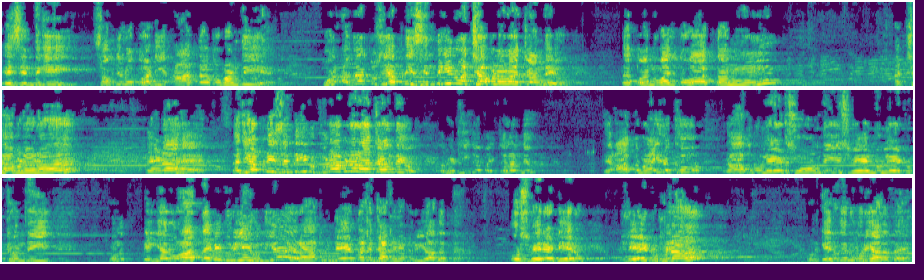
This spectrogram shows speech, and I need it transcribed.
ਇਹ ਜ਼ਿੰਦਗੀ ਸਮਝ ਲਓ ਤੁਹਾਡੀ ਆਦਤਾਂ ਤੋਂ ਬਣਦੀ ਹੈ। ਹੁਣ ਅਗਰ ਤੁਸੀਂ ਆਪਣੀ ਜ਼ਿੰਦਗੀ ਨੂੰ ਅੱਛਾ ਬਣਾਉਣਾ ਚਾਹੁੰਦੇ ਹੋ, ਤਾਂ ਤੁਹਾਨੂੰ ਅੱਜ ਤੋਂ ਆਦਤਾਂ ਨੂੰ ਅੱਛਾ ਬਣਾਉਣਾ ਪੈਣਾ ਹੈ। ਤਾਂ ਜੇ ਆਪਣੀ ਜ਼ਿੰਦਗੀ ਨੂੰ ਬੁਰਾ ਬਣਾਉਣਾ ਚਾਹੁੰਦੇ ਹੋ, ਤਾਂ ਫਿਰ ਠੀਕ ਹੈ ਭਾਈ, ਚੱਲਣ ਦਿਓ। ਤੇ ਆਦਤ ਬਣਾਈ ਰੱਖੋ। ਰਾਤ ਨੂੰ ਲੇਟ ਸੌਣ ਦੀ, ਸਵੇਰ ਨੂੰ ਲੇਟ ਉੱਠਣ ਦੀ। ਹੁਣ ਕਈਆਂ ਨੂੰ ਆਦਤਾਂ ਵੀ ਬੁਰੀਆਂ ਹੀ ਹੁੰਦੀਆਂ, ਰਾਤ ਨੂੰ ਦੇਰ ਤੱਕ ਜਾਗਣਾ ਬੁਰੀ ਆਦਤ ਹੈ। ਔਰ ਸਵੇਰੇ ਦੇਰ ਲੇਟ ਉੱਠਣਾ ਹੁਣ ਕਿਹਨੂੰ ਕਿਹਨੂੰ ਬੁਰੀ ਆਦਤ ਹੈ?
